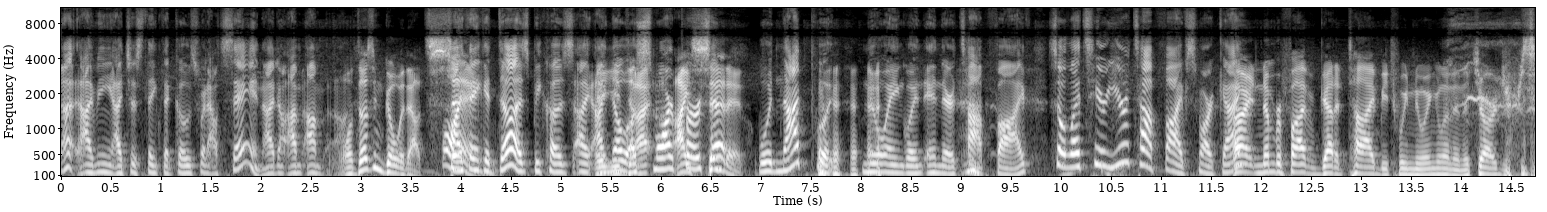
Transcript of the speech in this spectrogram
I mean, I just think that goes without saying. I don't. I'm. I'm Well, it doesn't go without saying. well, I think it does because I, I You- know a smart I person would not put New England in their top five. So let's hear your top five, smart guy. All right, number five, I've got a tie between New England and the Chargers.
